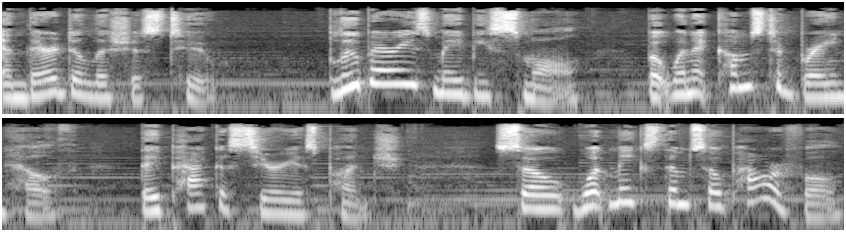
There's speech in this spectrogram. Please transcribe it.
and they're delicious too. Blueberries may be small, but when it comes to brain health, they pack a serious punch. So, what makes them so powerful?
